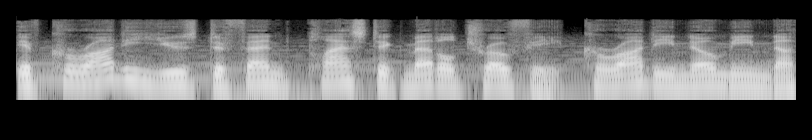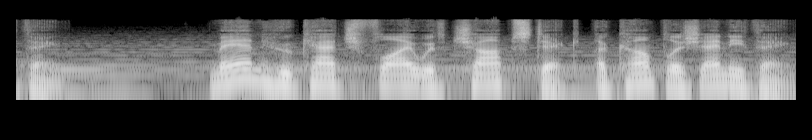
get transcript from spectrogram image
If karate used defend plastic metal trophy, karate no mean nothing. Man who catch fly with chopstick, accomplish anything.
